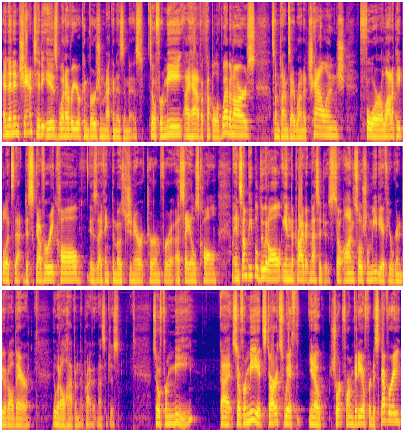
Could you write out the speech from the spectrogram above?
And then Enchanted is whatever your conversion mechanism is. So for me, I have a couple of webinars. Sometimes I run a challenge. For a lot of people, it's that discovery call, is I think the most generic term for a sales call. And some people do it all in the private messages. So on social media, if you were going to do it all there, it would all happen in the private messages. So for me, uh, so for me, it starts with you know short form video for discovery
